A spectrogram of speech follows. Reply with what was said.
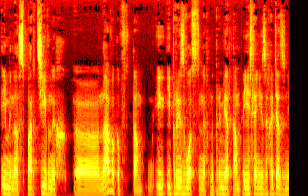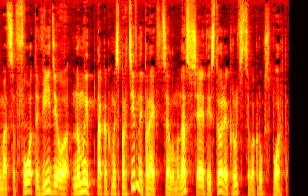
именно спортивных э, навыков там и, и производственных, например, там, если они захотят заниматься фото, видео, но мы, так как мы спортивный проект в целом, у нас вся эта история крутится вокруг спорта.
